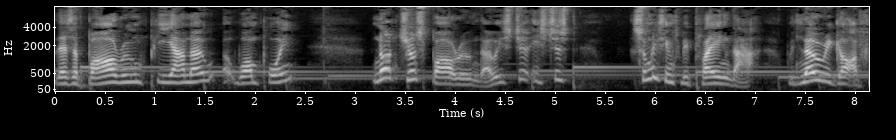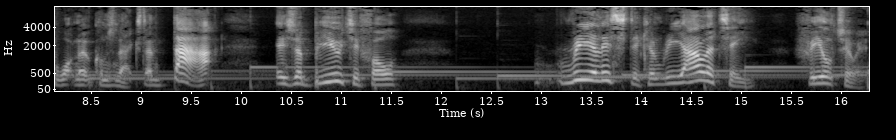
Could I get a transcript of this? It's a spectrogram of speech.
there's a barroom piano at one point not just barroom though it's just it's just somebody seems to be playing that with no regard for what note comes next. And that is a beautiful, realistic, and reality feel to it.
